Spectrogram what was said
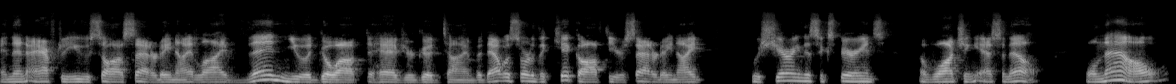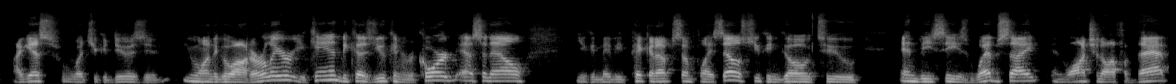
And then after you saw Saturday Night Live, then you would go out to have your good time. But that was sort of the kickoff to your Saturday night, was sharing this experience of watching SNL. Well, now I guess what you could do is if you want to go out earlier, you can because you can record SNL. You can maybe pick it up someplace else. You can go to NBC's website and watch it off of that.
